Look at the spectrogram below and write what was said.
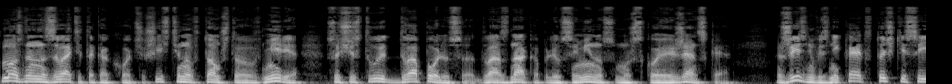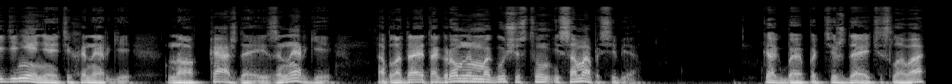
Можно называть это как хочешь. Истина в том, что в мире существует два полюса, два знака, плюс и минус, мужское и женское. Жизнь возникает в точке соединения этих энергий, но каждая из энергий обладает огромным могуществом и сама по себе. Как бы подтверждая эти слова,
